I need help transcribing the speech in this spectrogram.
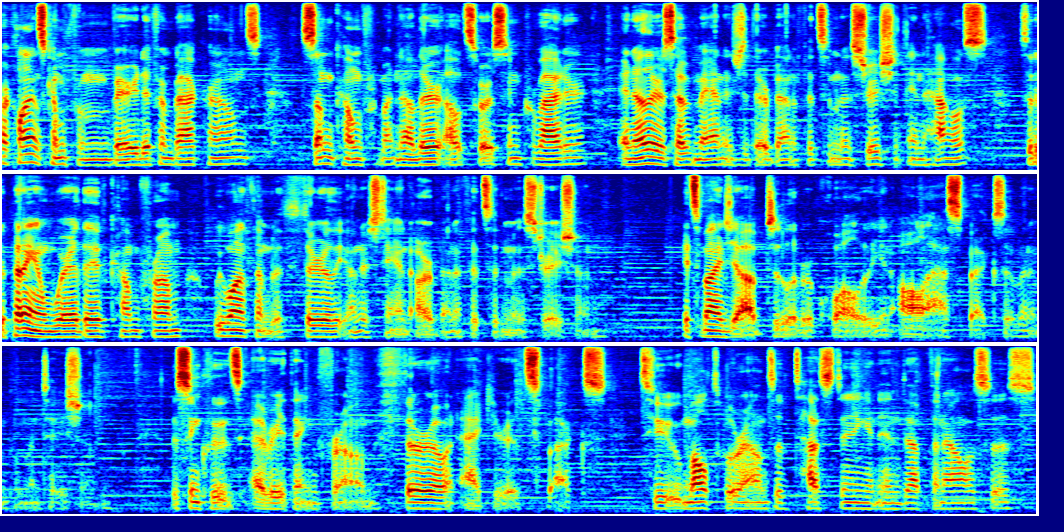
Our clients come from very different backgrounds. Some come from another outsourcing provider, and others have managed their benefits administration in-house. So depending on where they've come from, we want them to thoroughly understand our benefits administration. It's my job to deliver quality in all aspects of an implementation. This includes everything from thorough and accurate specs, to multiple rounds of testing and in-depth analysis,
